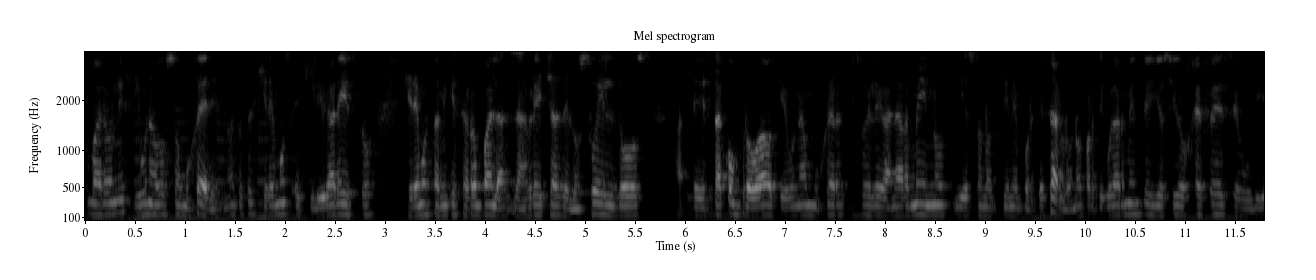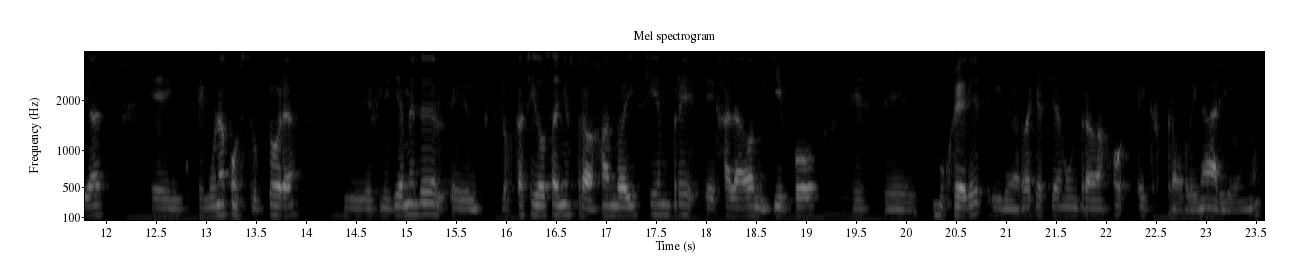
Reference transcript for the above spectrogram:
varones y una o dos son mujeres, ¿no? Entonces queremos equilibrar eso, queremos también que se rompan las brechas de los sueldos, está comprobado que una mujer suele ganar menos y eso no tiene por qué serlo, ¿no? Particularmente yo he sido jefe de seguridad en, una constructora y definitivamente los casi dos años trabajando ahí siempre he jalado a mi equipo este, mujeres y de verdad que hacían un trabajo extraordinario, ¿no?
